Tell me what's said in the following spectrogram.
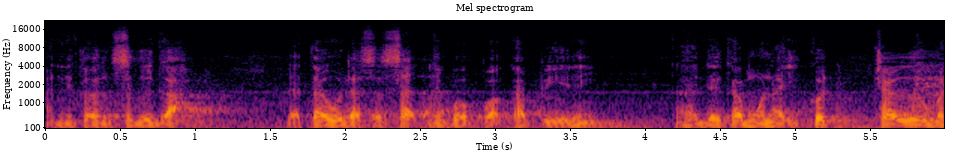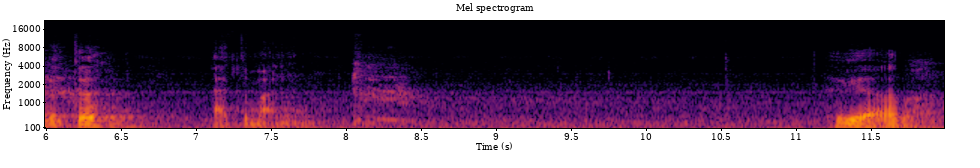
Ini tuan segegah. Dah tahu dah sesat ni puak-puak kapi ni. Ada kamu nak ikut cara mereka, ah, teman. Ya Allah.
